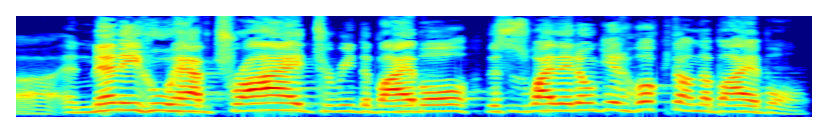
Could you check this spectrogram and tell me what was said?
Uh, and many who have tried to read the Bible, this is why they don't get hooked on the Bible.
